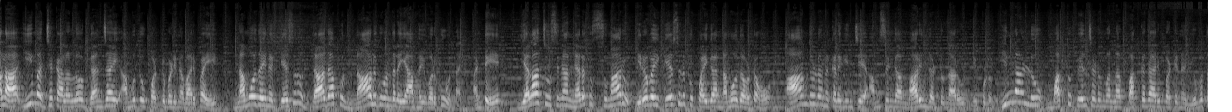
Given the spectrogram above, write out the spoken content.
అలా ఈ మధ్య కాలంలో గంజాయి అమ్ముతూ పట్టుబడిన వారిపై నమోదైన కేసులు దాదాపు నాలుగు వందల యాభై వరకు ఉన్నాయి. అంటే ఎలా చూసినా నెలకు సుమారు ఇరవై కేసులకు పైగా నమోదవటం ఆందోళన కలిగించే అంశంగా మారిందంటున్నారు నిపుణులు. ఇన్నాళ్ళు మత్తు పీల్చడం వల్ల పక్కదారి పట్టిన యువత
